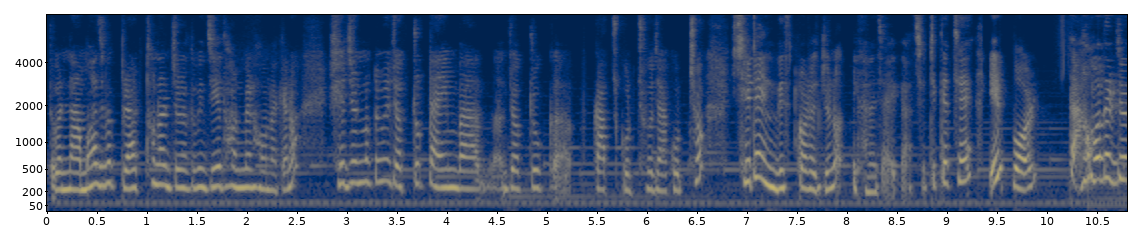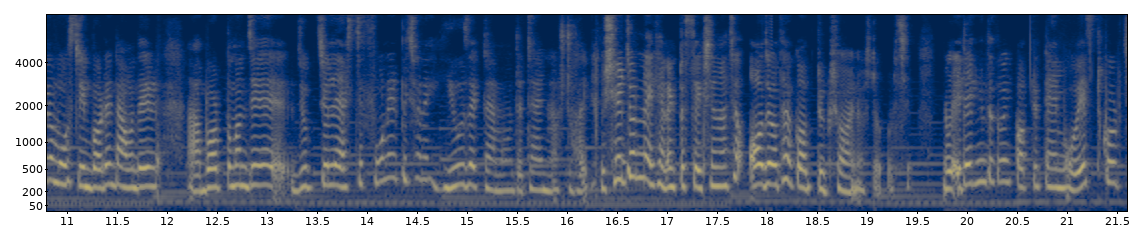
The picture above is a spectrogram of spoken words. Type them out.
তোমার নামাজ বা প্রার্থনার জন্য তুমি যে ধর্মের হও না কেন, সেজন্য তুমি যতটুক টাইম বা যতটুক কাজ করছ, যা করছ, সেটা ইনভেস্ট করার জন্য এখানে জায়গা আছে, ঠিক আছে? এরপর আমাদের জন্য মোস্ট ইম্পর্টেন্ট আমাদের বর্তমান যে যুগ চলে আসছে, ফোনের পিছনে হিউজ একটা অ্যামাউন্টের টাইম নষ্ট হয়। তো সেজন্য এখানে একটা সেকশন আছে, অযথা কতটুক সময় নষ্ট করছে। এটা কিন্তু তুমি কতটুক টাইম ওয়েস্ট করছ,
